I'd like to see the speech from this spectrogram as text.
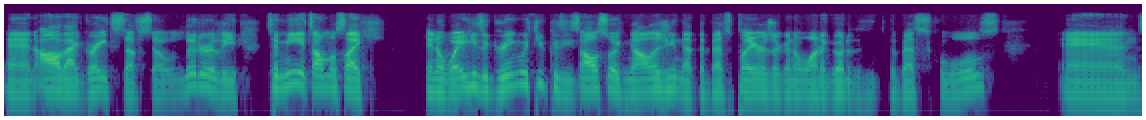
and all that great stuff. So literally, to me, it's almost like in a way he's agreeing with you because he's also acknowledging that the best players are going to want to go to the, the best schools. And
